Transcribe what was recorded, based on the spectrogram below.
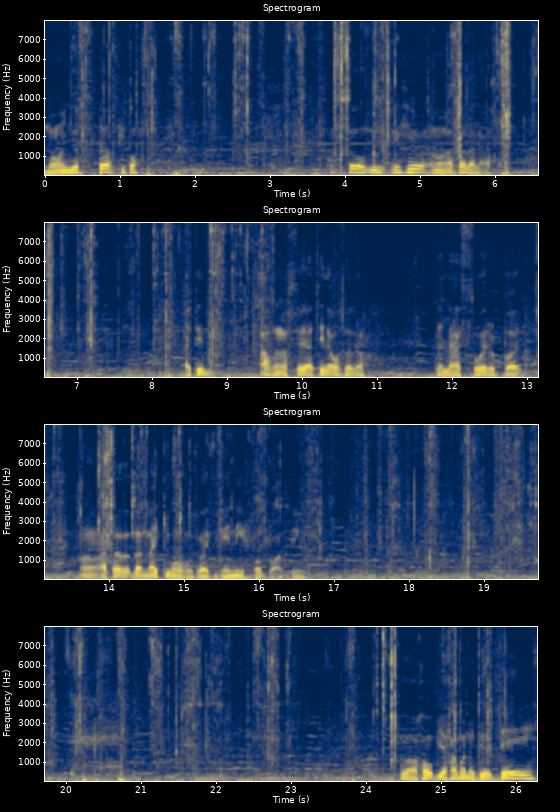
knowing your stuff, people. So we, we here. I saw that last. I think I was gonna say I think that was the the last sweater, but uh, I thought that the Nike one was like any football thing. So I hope you're having a good day,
